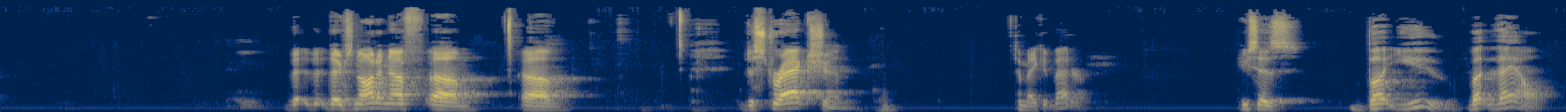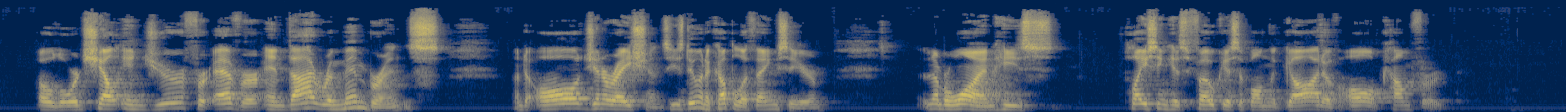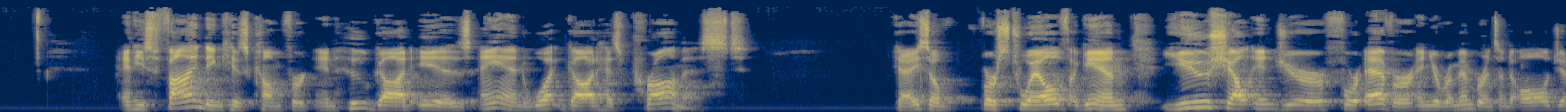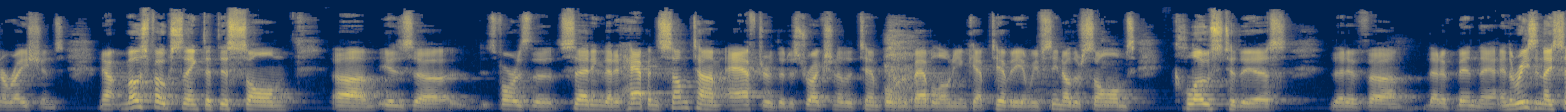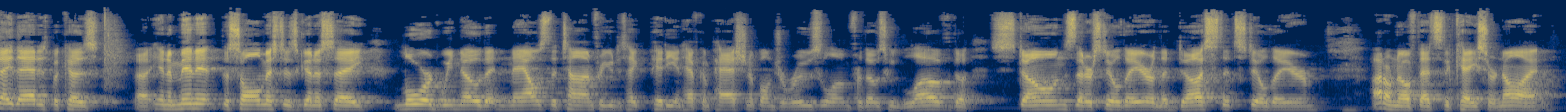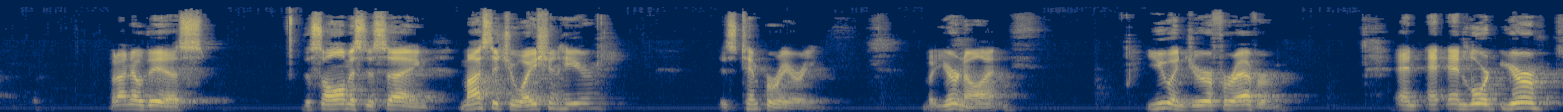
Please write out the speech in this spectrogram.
There's not enough um, um, distraction to make it better. He says, But you, but thou. O Lord, shall endure forever, and thy remembrance unto all generations. He's doing a couple of things here. Number one, he's placing his focus upon the God of all comfort. And he's finding his comfort in who God is and what God has promised Okay, so verse 12 again, you shall endure forever and your remembrance unto all generations. Now, most folks think that this psalm um, is, uh, as far as the setting, that it happened sometime after the destruction of the temple and the Babylonian captivity, and we've seen other psalms close to this that have uh, that have been that. And the reason they say that is because uh, in a minute the psalmist is going to say, "Lord, we know that now's the time for you to take pity and have compassion upon Jerusalem for those who love the stones that are still there and the dust that's still there." I don't know if that's the case or not, but I know this: the psalmist is saying, "My situation here is temporary, but you're not." You endure forever. And, and, and Lord, your,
